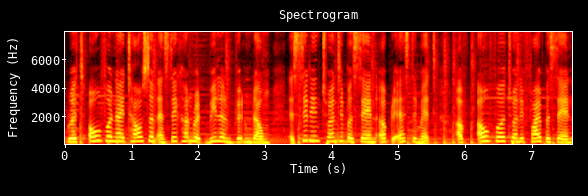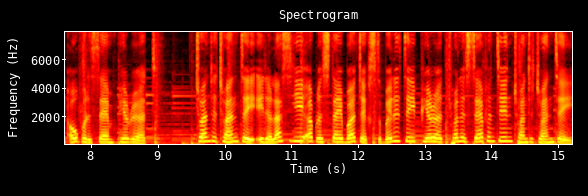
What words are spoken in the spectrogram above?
reached over 9,600 billion Vietnam dong, exceeding 20% of the estimate of over 25% over the same period. 2020 is the last year of the state budget stability period 2017-2020,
